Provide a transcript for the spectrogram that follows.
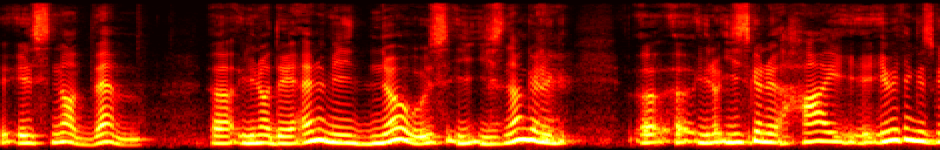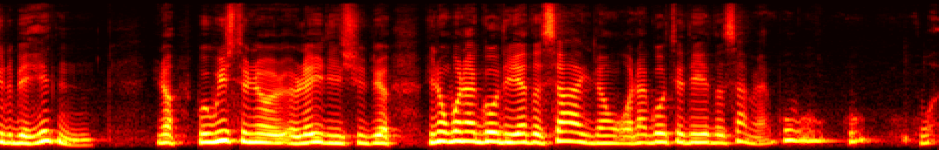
It's not them. Uh, you know, the enemy knows he's not going to uh, uh, you know, he's going to hide, everything is going to be hidden. You know, we used to know a lady should be, you know, when I go to the other side, you know, when I go to the other side, like, where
